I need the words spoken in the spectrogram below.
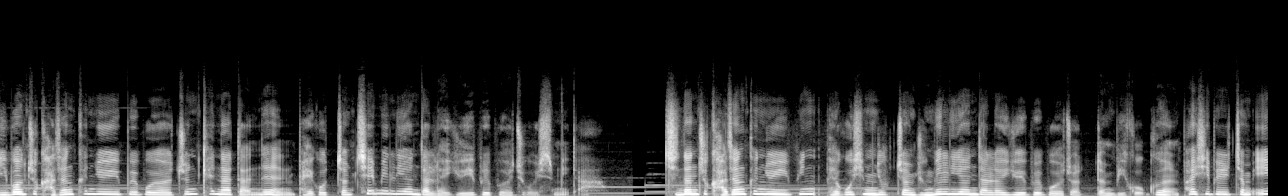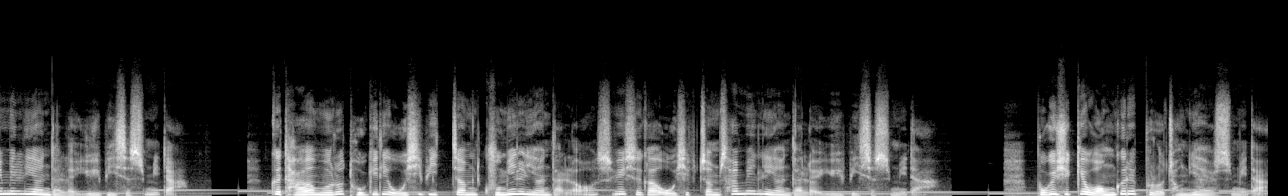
이번 주 가장 큰 유입을 보여준 캐나다는 105.7밀리언 달러의 유입을 보여주고 있습니다. 지난주 가장 큰 유입인 156.6밀리언 달러의 유입을 보여줬던 미국은 81.1밀리언 달러의 유입이 있었습니다. 그 다음으로 독일이 52.9밀리언 달러, 스위스가 50.3밀리언 달러의 유입이 있었습니다. 보기 쉽게 원그래프로 정리하였습니다.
